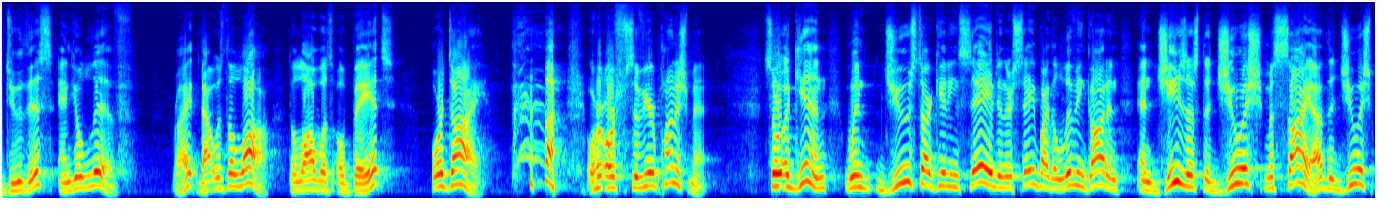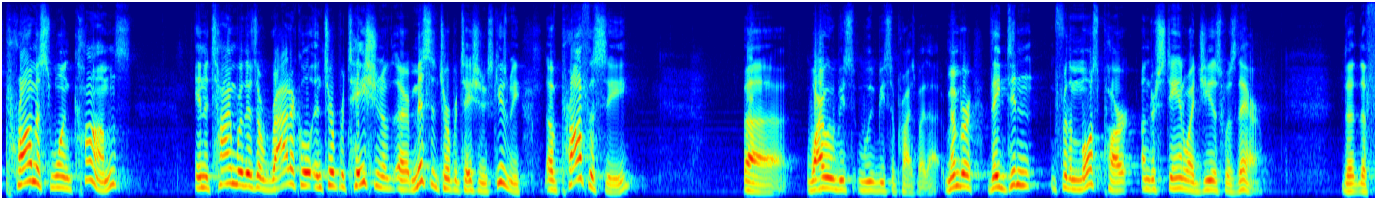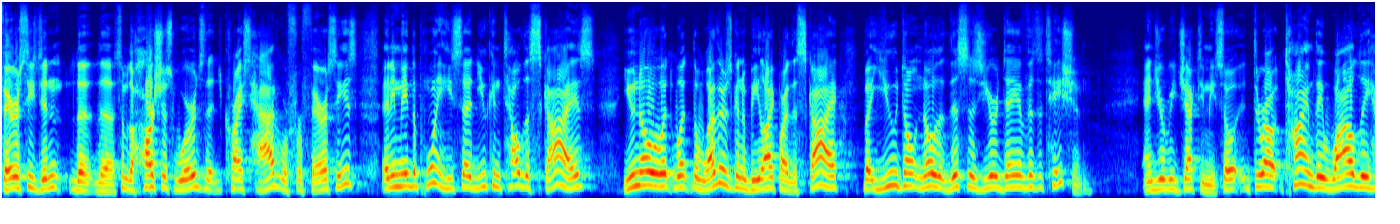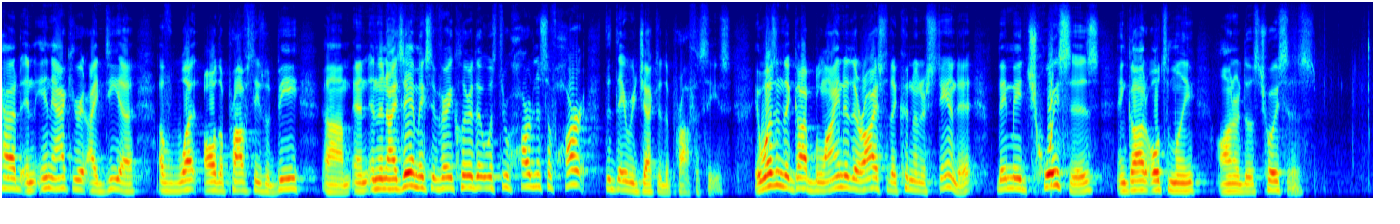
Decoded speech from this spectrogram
Do this and you'll live. Right? That was the law. The law was obey it or die, or, or severe punishment. So again, when Jews start getting saved and they're saved by the living God and, and Jesus, the Jewish Messiah, the Jewish promised one, comes in a time where there's a radical interpretation of, or misinterpretation, excuse me, of prophecy, uh, why would we, be surprised by that? Remember, they didn't, for the most part, understand why Jesus was there. The, the Pharisees didn't, the, the, some of the harshest words that Christ had were for Pharisees. And he made the point. He said, You can tell the skies, you know what, what the weather's going to be like by the sky, but you don't know that this is your day of visitation and you're rejecting me. So throughout time, they wildly had an inaccurate idea of what all the prophecies would be. Um, and, and then Isaiah makes it very clear that it was through hardness of heart that they rejected the prophecies. It wasn't that God blinded their eyes so they couldn't understand it. They made choices, and God ultimately honored those choices.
